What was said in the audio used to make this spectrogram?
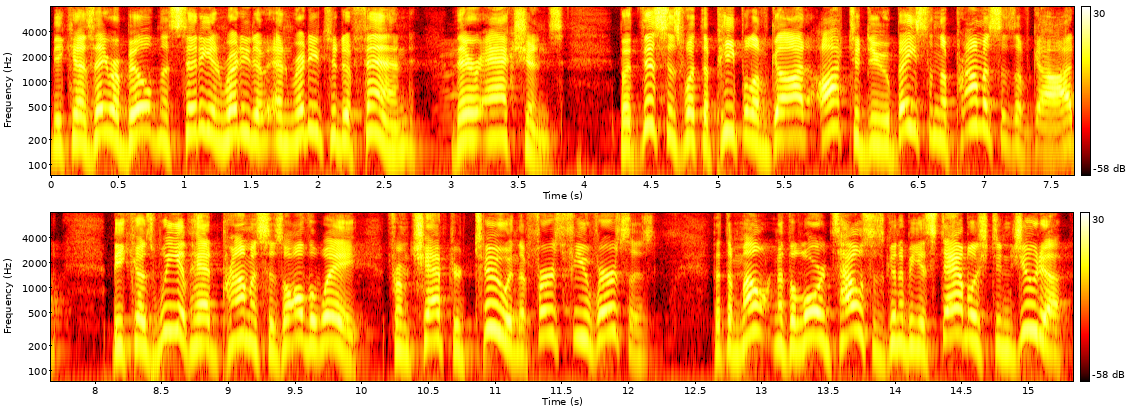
because they were building the city and ready to, and ready to defend their actions. But this is what the people of God ought to do based on the promises of God, because we have had promises all the way from chapter 2 in the first few verses that the mountain of the Lord's house is going to be established in Judah,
